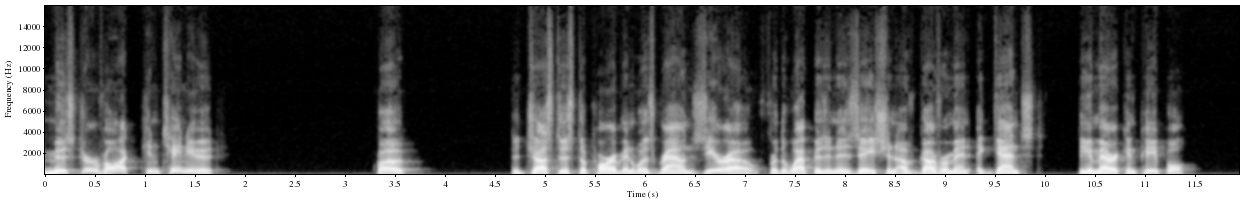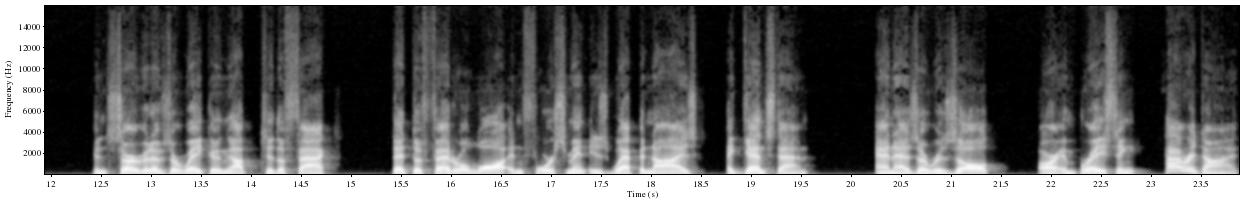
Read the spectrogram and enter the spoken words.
Mr. Vought continued, quote, the Justice Department was ground zero for the weaponization of government against the American people. Conservatives are waking up to the fact that the federal law enforcement is weaponized against them, and as a result, are embracing paradigm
